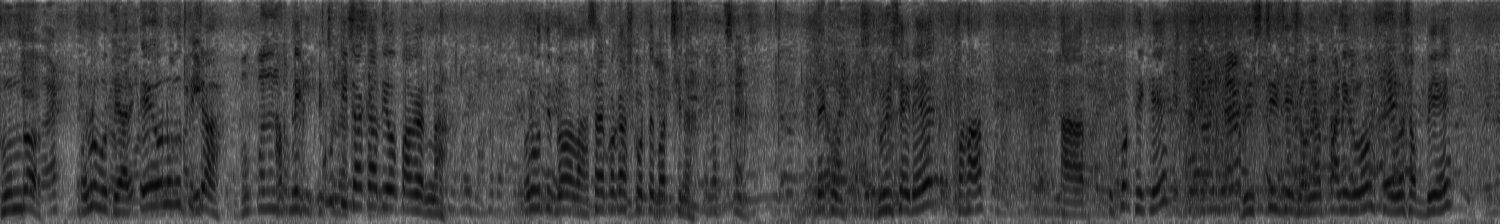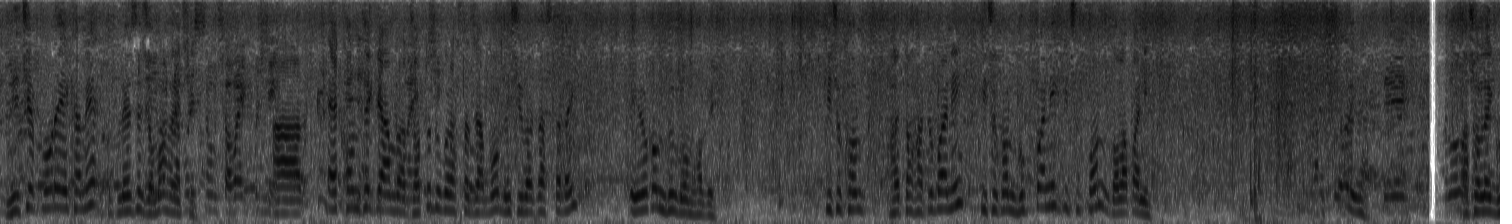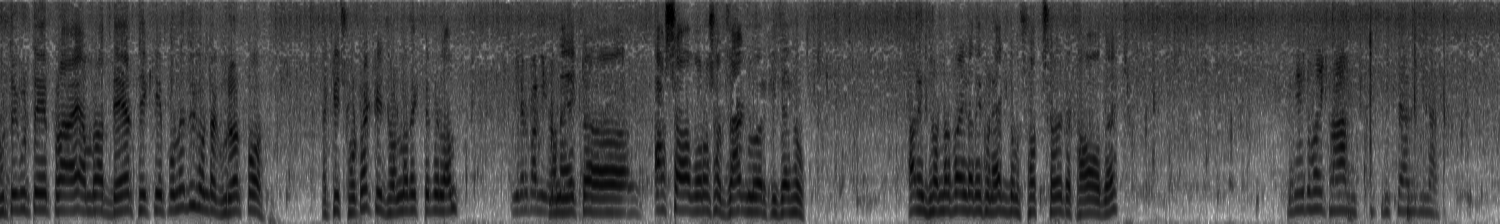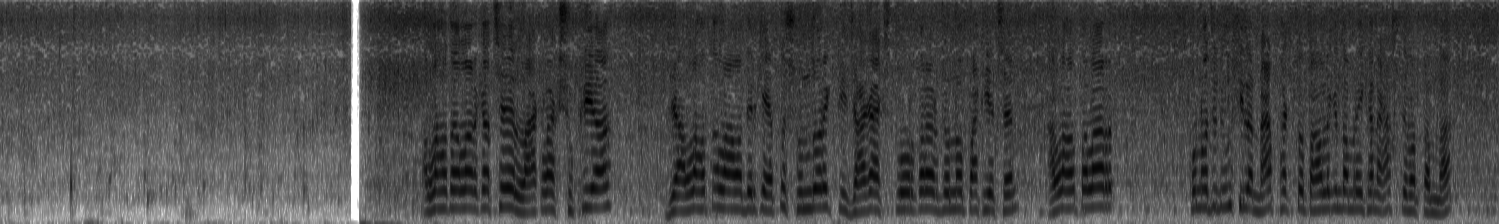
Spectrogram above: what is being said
সুন্দর অনুভূতি। আর এই অনুভূতিটা আপনি কোটি টাকা দিয়েও পাবেন না। অনুভূতি ভাষায় প্রকাশ করতে পারছি না। দেখুন, দুই সাইডে পাহাড়, আর উপর থেকে বৃষ্টির যে ঝর্ণার পানিগুলো, সেগুলো সব বেয়ে নিচে পড়ে এখানে প্লেসে জমা হয়েছে। আর এখন থেকে আমরা যতটুকু রাস্তা যাব বেশিরভাগ রাস্তাটাই এরকম দুর্গম হবে। কিছুক্ষণ হয়তো হাঁটু পানি কিছুক্ষণ বুক পানি কিছুক্ষণ গলা পানি। আসলে ঘুরতে ঘুরতে প্রায় আমরা দেড় থেকে পনেরো দুই ঘণ্টা ঘোরার পর একটি ছোট একটি ঝর্ণা দেখতে পেলাম। মানে একটা আশা ভরসা জাগলো আর কি যাই হোক। আর এই ঝর্ণার পানিটা দেখুন একদম স্বচ্ছ এটা খাওয়া যায়। ভাই খান আল্লাহ তাআলার কাছে লাখ লাখ শুক্রিয়া যে আল্লাহ তাআলা আমাদেরকে এত সুন্দর একটি জায়গা এক্সপ্লোর করার জন্য পাঠিয়েছেন। আল্লাহ তাআলার কোনো যদি উশিলা না থাকতো, তাহলে কিন্তু আমরা এখানে আসতে পারতাম না।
